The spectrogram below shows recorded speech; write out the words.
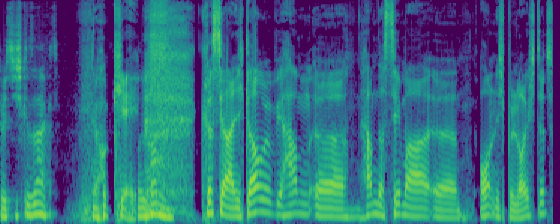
richtig gesagt. Okay. Willkommen. Christian, ich glaube, wir haben, äh, haben das Thema äh, ordentlich beleuchtet.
